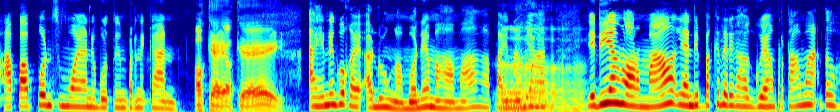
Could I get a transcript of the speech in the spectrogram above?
Apa pun semua yang dibutuhin pernikahan. Oke, oke. Akhirnya gue kayak aduh nggak mau deh mahal-mahal ngapain Heeh, amat. heeh, heeh. Jadi yang normal yang dipakai dari kakak gue yang pertama tuh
